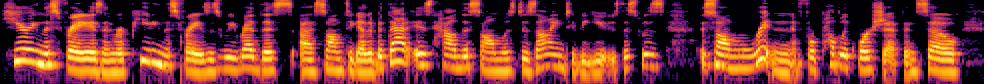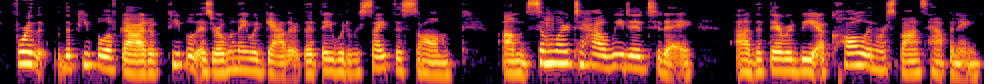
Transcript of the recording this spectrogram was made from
hearing this phrase and repeating this phrase as we read this uh, psalm together. But that is how the psalm was designed to be used. This was a psalm written for public worship, and so for the, the people of God, of people of Israel, when they would gather, that they would recite this psalm um, similar to how we did today, uh, that there would be a call and response happening.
